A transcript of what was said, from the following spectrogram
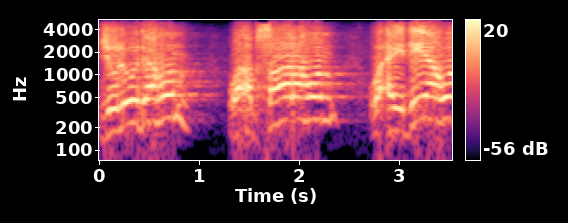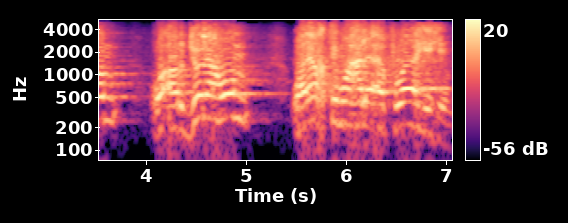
جلودهم وأبصارهم وأيديهم وأرجلهم ويختم على أفواههم.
